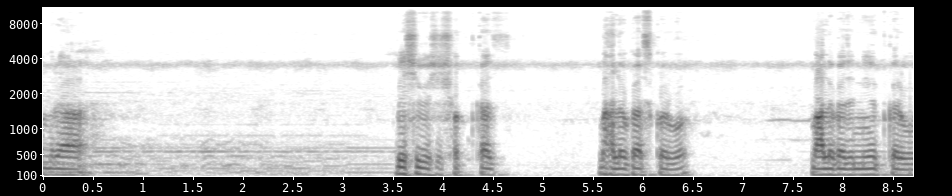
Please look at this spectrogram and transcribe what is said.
আমরা বেশি বেশি সৎ কাজ, ভালো কাজ করব। ভালো কাজে নিয়ত করব,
